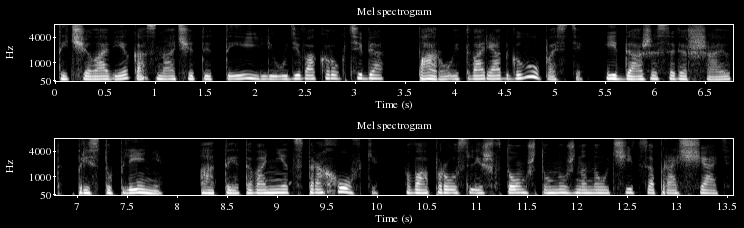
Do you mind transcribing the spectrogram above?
Ты человек, а значит и ты, и люди вокруг тебя порой творят глупости и даже совершают преступления. От этого нет страховки. Вопрос лишь в том, что нужно научиться прощать.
